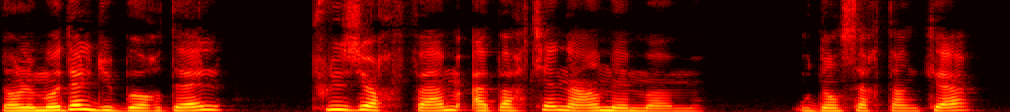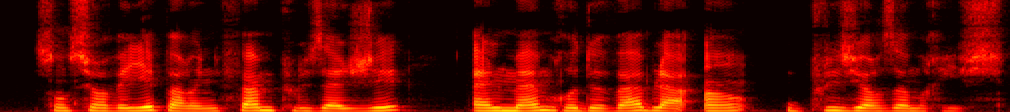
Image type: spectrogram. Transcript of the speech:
Dans le modèle du bordel, plusieurs femmes appartiennent à un même homme, ou dans certains cas, sont surveillées par une femme plus âgée, elle-même redevable à un ou plusieurs hommes riches.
